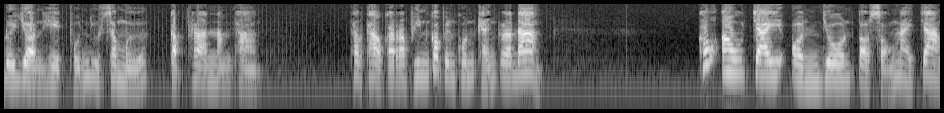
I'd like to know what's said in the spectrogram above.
โดยหย่อนเหตุผลอยู่เสมอกับพรานนำทาง เท่าๆกระพินก็เป็นคนแข็งกระด้างเขาเอาใจอ่อนโยนต่อสองนายจ้าง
